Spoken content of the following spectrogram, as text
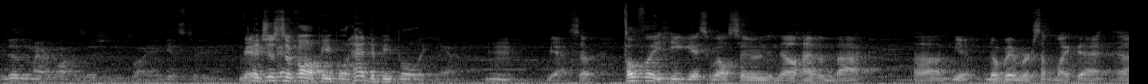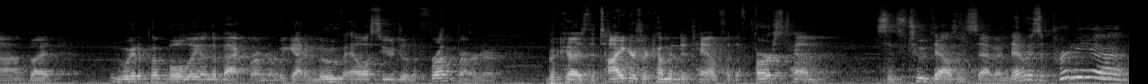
It doesn't matter what position you play. It gets to you. Yeah. And just of all people, it had to be Bully. Yeah. Yeah, so hopefully he gets well soon and they'll have him back, um, you know, November, something like that. Uh, but we're going to put Bully on the back burner. We got to move LSU to the front burner because the Tigers are coming to town for the first time since 2007. That was a pretty, uh,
